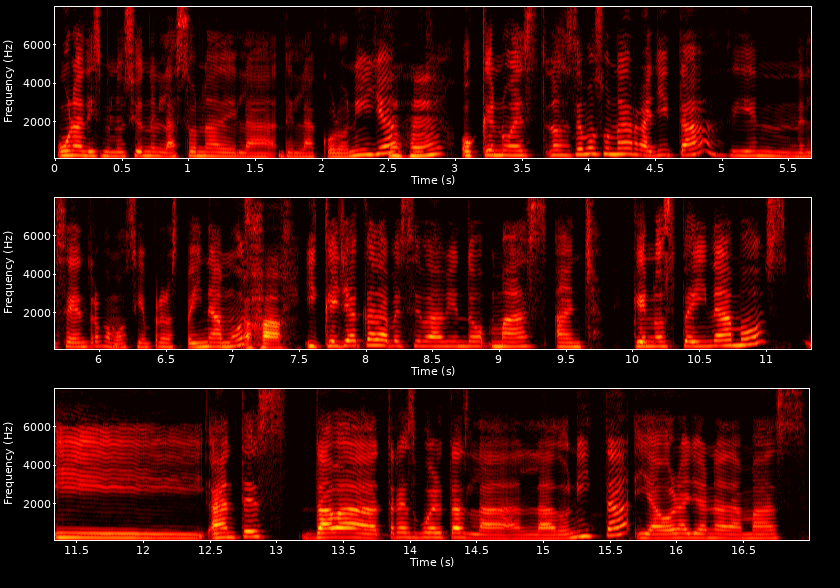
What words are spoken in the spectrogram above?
una disminución en la zona de la, de la coronilla, o que nos hacemos una rayita así en el centro, como siempre nos peinamos, Ajá. y que ya cada vez se va viendo más ancha. Que nos peinamos y antes daba tres vueltas la, la donita y ahora ya nada más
